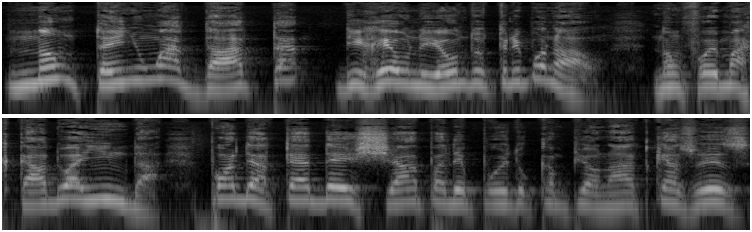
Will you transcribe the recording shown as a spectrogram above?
não tem uma data de reunião do tribunal. Não foi marcado ainda. Pode até deixar para depois do campeonato, que às vezes,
